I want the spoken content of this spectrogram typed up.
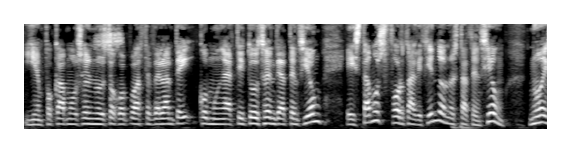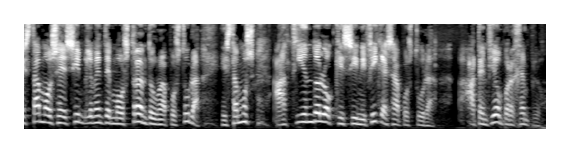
y enfocamos en nuestro cuerpo hacia adelante como en actitud de atención, estamos fortaleciendo nuestra atención. No estamos eh, simplemente mostrando una postura, estamos haciendo lo que significa esa postura. Atención, por ejemplo.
